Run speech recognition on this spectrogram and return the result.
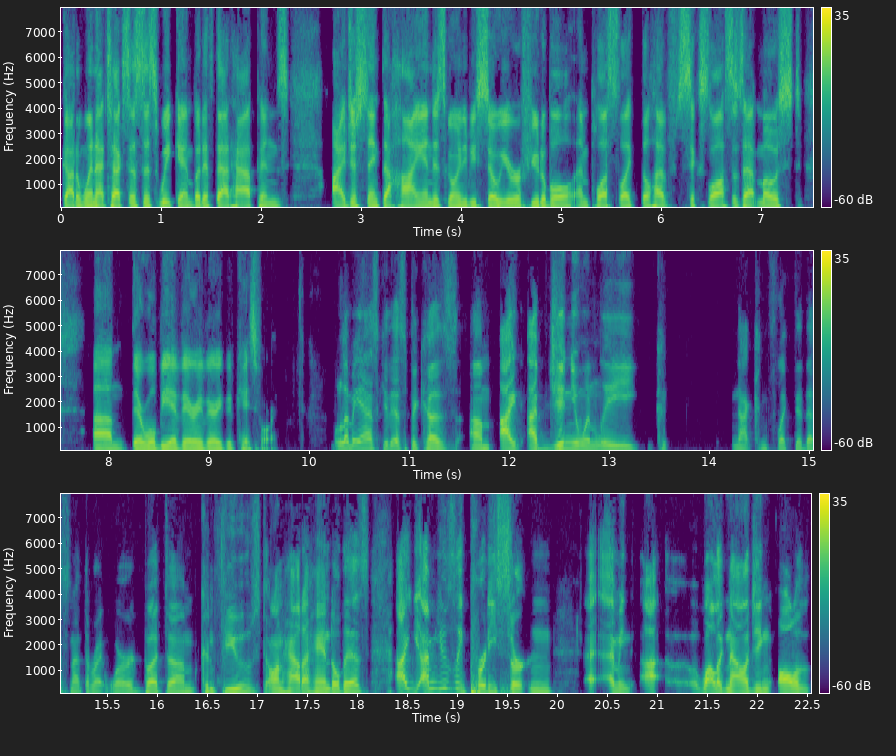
got to win at Texas this weekend. But if that happens, I just think the high end is going to be so irrefutable. And plus, like they'll have six losses at most. Um, there will be a very, very good case for it. Well, let me ask you this because um, I I'm genuinely not conflicted. That's not the right word, but um, confused on how to handle this. I, I'm usually pretty certain. I- I mean, uh, while acknowledging all of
